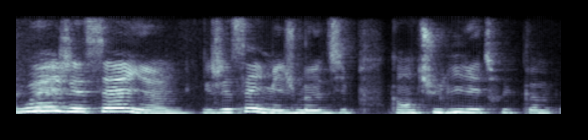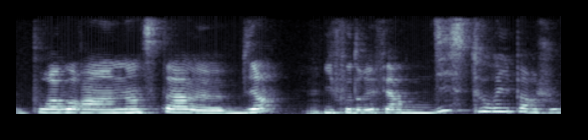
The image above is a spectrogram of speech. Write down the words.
Ouais, j'essaye. J'essaye, mais je me dis, pff, quand tu lis les trucs comme. Pour avoir un Insta euh, bien, Mm. il faudrait faire 10 stories par jour.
